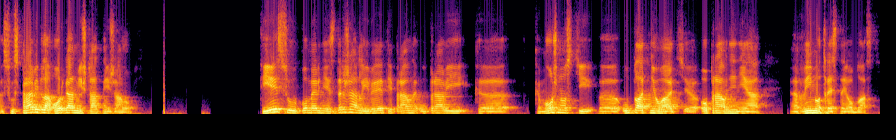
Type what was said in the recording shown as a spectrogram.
sú spravidla orgánmi štátnej žaloby tie sú pomerne zdržanlivé, tie právne úpravy k, k možnosti e, uplatňovať e, oprávnenia e, v mimotrestnej oblasti.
